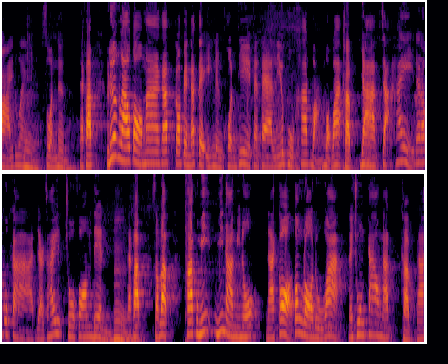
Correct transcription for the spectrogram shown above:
ร้ายด้วยอืม ส่วนหนึ่งนะครับ เรื่องราวต่อมาครับก็เป็นนักเตะอีกหนึ่งคนที่แฟนๆลิเวอร์พูลคาดหวังบอกว่า ครับ อยากจะให้ได้รับโอกาส อยากจะให้โชว์ฟอร์มเด่นอืม นะครับสำหรับทาคุมิมินามิโนะนะก็ต้องรอดูว่าในช่วง 9 นัดครับ นะ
